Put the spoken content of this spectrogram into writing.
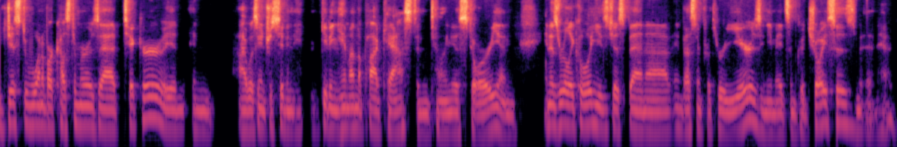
Just one of our customers at Tykr, and, and I was interested in getting him on the podcast and telling his story. And and it's really cool. He's just been uh, investing for three years, and he made some good choices and had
